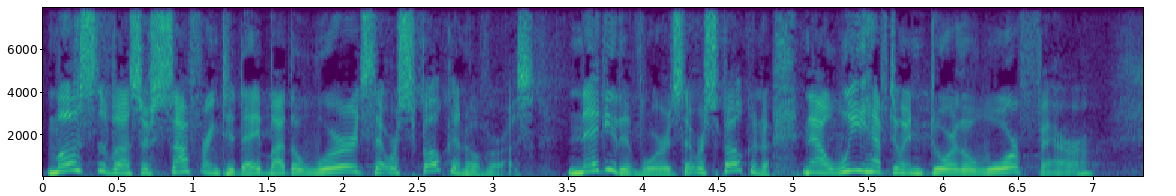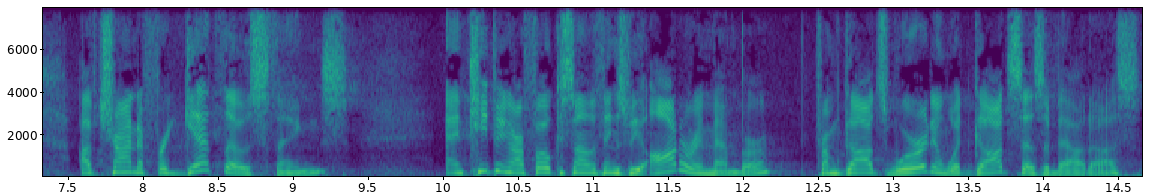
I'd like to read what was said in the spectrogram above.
Most of us are suffering today by the words that were spoken over us, negative words that were spoken. Over. Now we have to endure the warfare of trying to forget those things and keeping our focus on the things we ought to remember from God's word and what God says about us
